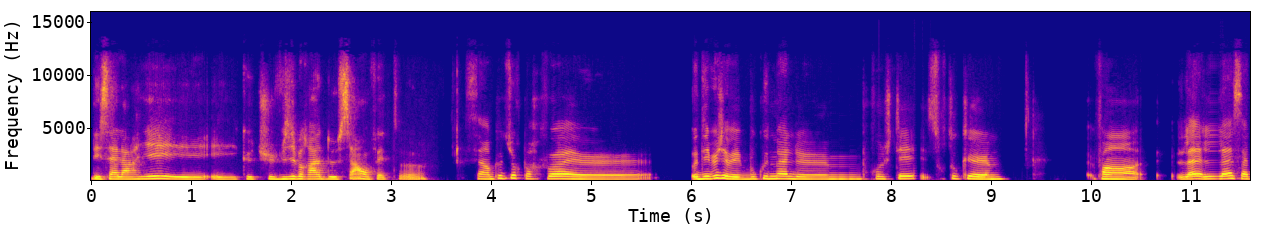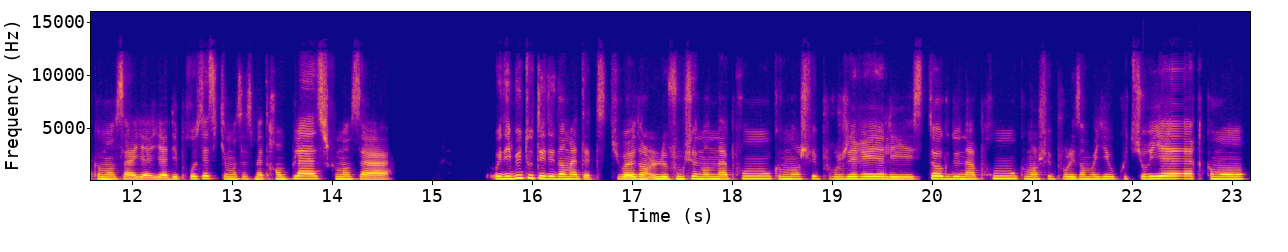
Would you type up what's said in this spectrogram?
des, salariés et, que tu vivras de ça en fait C'est un peu dur parfois au début, j'avais beaucoup de mal de me projeter, surtout que, enfin, là, là, ça commence à, il y, a des process qui commencent à se mettre en place. Je commence à, au début, tout était dans ma tête, tu vois, dans le fonctionnement de Napron, comment je fais pour gérer les stocks de Napron, comment je fais pour les envoyer aux couturières, comment,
